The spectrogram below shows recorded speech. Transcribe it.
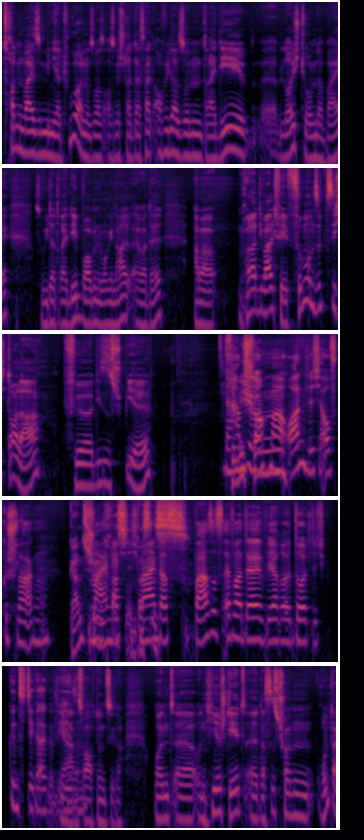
tonnenweise Miniaturen und sowas ausgestattet. Da ist halt auch wieder so ein 3D-Leuchtturm dabei, so wie der 3D-Baum im Original Everdell. Aber holla die Waldfee, 75 Dollar für dieses Spiel. Da haben sie noch schon mal ordentlich aufgeschlagen. Ganz schön Meine krass. ich. Und Ich das meine, das Basis Everdell wäre deutlich günstiger gewesen. Ja, das war auch günstiger. Und, äh, und hier steht, äh, das ist schon runter,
